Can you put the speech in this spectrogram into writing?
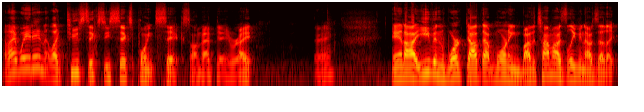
And I weighed in at like 266.6 on that day, right? Okay. And I even worked out that morning. By the time I was leaving, I was at like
